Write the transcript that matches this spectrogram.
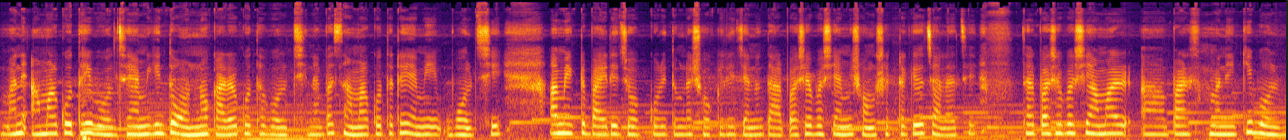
মানে আমার কথাই বলছে। আমি কিন্তু অন্য কারোর কথা বলছি না। বাস আমার কথাটাই আমি বলছি। আমি একটা বাইরে জব করি, তোমরা সকলেই জানো। তার পাশাপাশি আমি সংসারটাকেও চালাচ্ছি। তার পাশাপাশি আমার মানে কি বলব?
